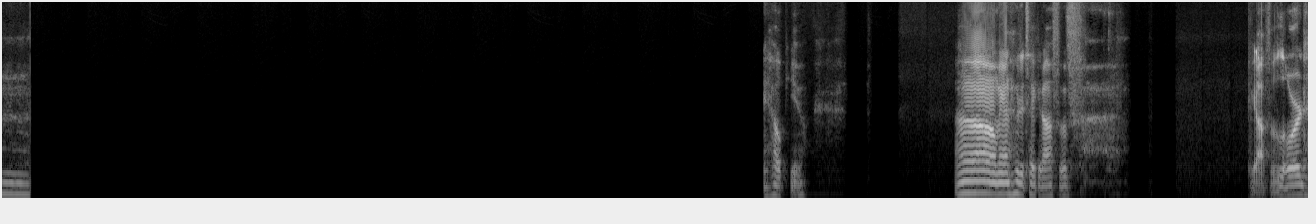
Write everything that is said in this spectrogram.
Hmm. help you. Oh man, who to take it off of? It off of Lord.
